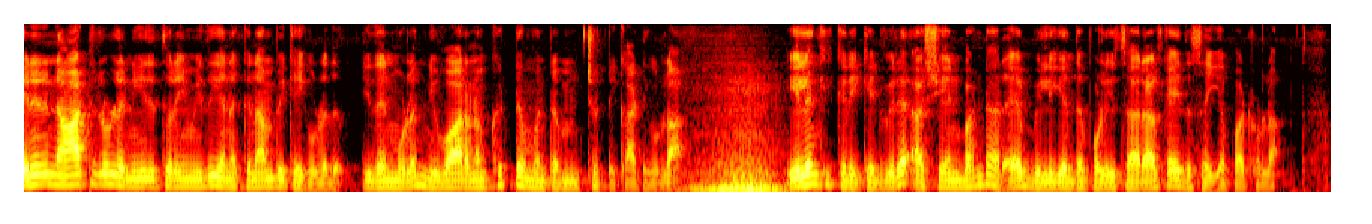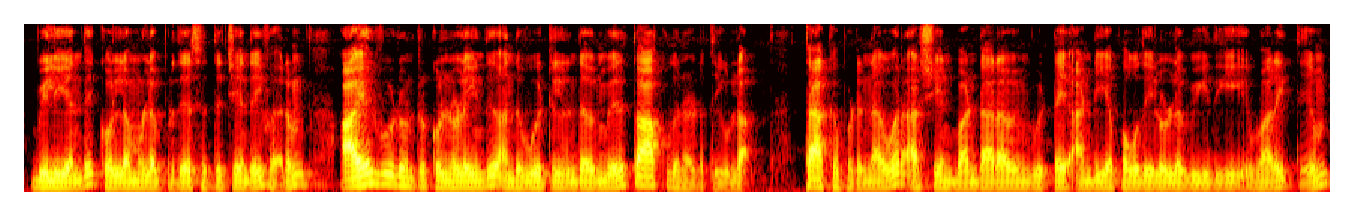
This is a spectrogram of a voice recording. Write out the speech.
எனினும் நாட்டில் உள்ள நீதித்துறை மீது எனக்கு நம்பிக்கை உள்ளது. இதன் மூலம் நிவாரணம் கிட்டும் என்றும் சுட்டிக்காட்டியுள்ளார். இலங்கை கிரிக்கெட் வீரர் அஷேன் பண்டார பிலியந்த போலீசாரால் கைது செய்யப்பட்டுள்ளார். பிலியந்தை கொல்லமுள்ள பிரதேசத்தைச் சேர்ந்த இவர் அயல் வீடு ஒன்றுக்குள் நுழைந்து அந்த வீட்டில் இருந்தவர் மீது தாக்குதல் நடத்தியுள்ளார். தாக்கப்பட்ட நபர் அஷியன் பண்டாராவின் வீட்டை அண்டிய பகுதியில் உள்ள வீதியை மறைத்து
